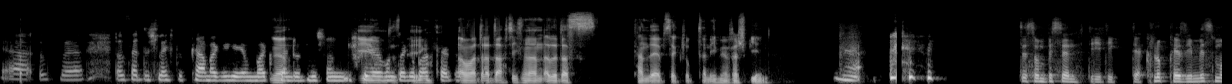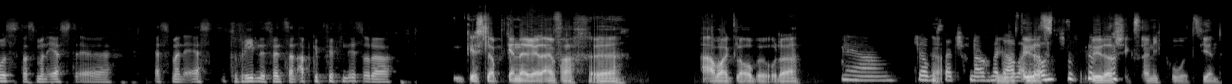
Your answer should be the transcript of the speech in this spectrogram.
ja, das, äh, das hätte schlechtes Karma gegeben, Max, Ja, wenn du die schon früher Eben, runtergebracht hättest. Aber da dachte ich mir dann, also das kann selbst der Club dann nicht mehr verspielen. ja. Das ist so ein bisschen die, die, der Club-Pessimismus, dass man erst, äh, erst, man erst zufrieden ist, wenn es dann abgepfiffen ist, oder? Ich glaube generell einfach äh, Aberglaube oder ja, ich glaube, es Ja. hat schon auch mit will, Arbeit will, will das Schicksal nicht provozieren.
